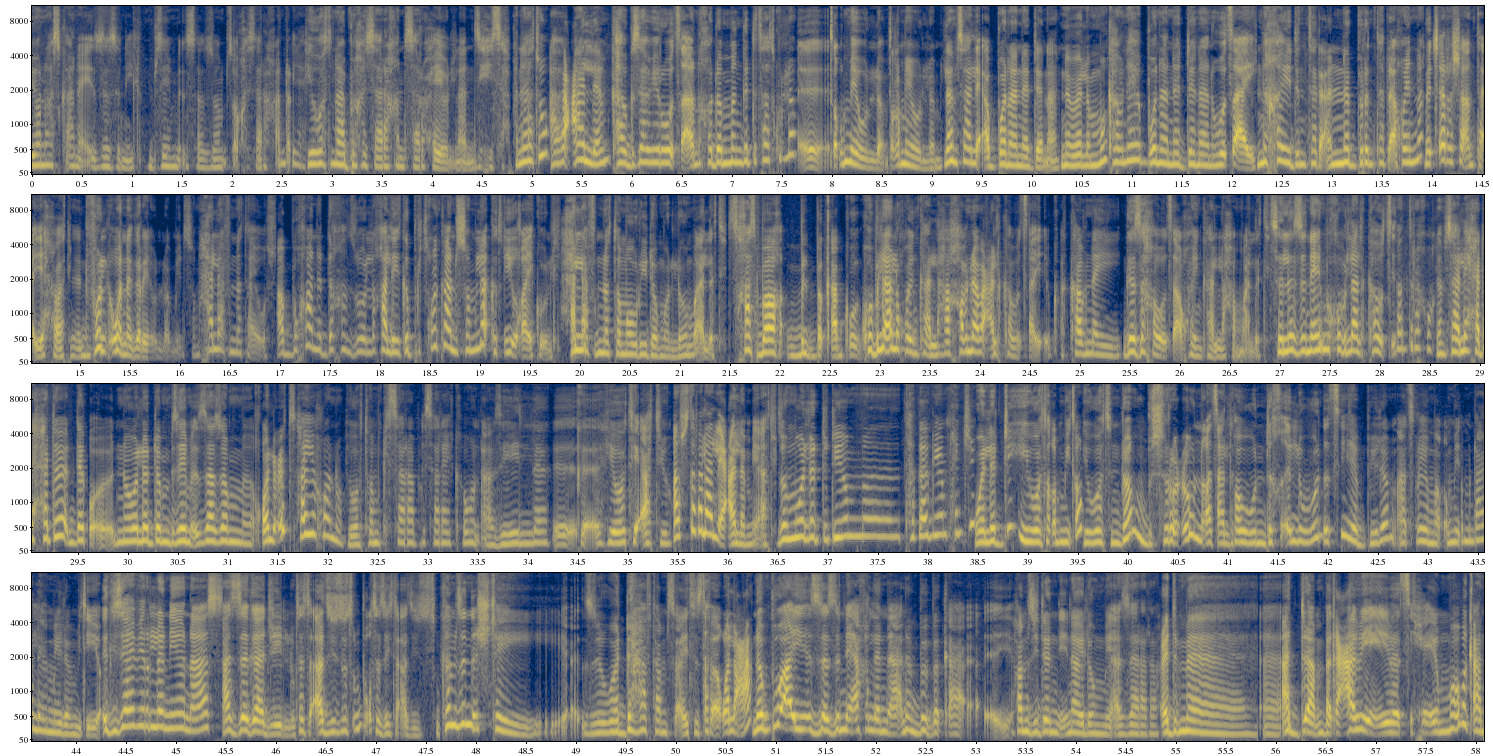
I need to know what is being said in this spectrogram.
ዮናስ ከዓ ናይ እዝዝን ኢሉ ብዘይ ምእዛዝ ዘምፅኦ ኪሰራካ ንሪኢ ሂወትና ብኪሰራካ ንሰርሖ የብልናን እዚ ሒሳብ ምክንያቱ ኣብ ዓለም ካብ እግዚኣብሔር ወፃኢ ንኸዶም መንገድታት ኩሎም ጥቕሚ የብሎም ጥቕሚ የብሎም ለምሳሌ ኣቦና ነደናን ንበል እሞ ካብ ናይ ኣቦና ነደናን ወፃኢ ንኸይድ እንተ ንነብር እንተ ኮይና መጨረሻ እንታይ እዩ ኣሕዋት ዝፈልጥዎ ነገር የብሎም እዩ እቶም ሓላፍነት ኣይወስዱን። ኣቦኻ ነደኻን ዝወለኻ ለይገብር ተኾይንካ ንሶምለ ክጥይቁ ኣይክእሉን። ሓላፍነቶም ኣውሪዶም ኣለው ማለት እዩ። ንስኻስ በቃ ኮብላሊ ኮይንካ ኣለኻ ካብ ናይ ባዕልካ ወጻኢ በቃ ካብ ናይ ገዛኻ ወጻኢ ኮይንካ ኣለኻ ማለት እዩ። ስለዚ ናይ ምኹብላልካ ውጽኢት ኣንትረኽባ ለምሳሌ ሓደ ሓደ ደቂ ንወለዶም ብዘይምእዛዞም ቆልዑት ታይ ይኾኑ ሂወቶም ኪሳራ ብኪሳራ ይከውን ኣብ ዘይለ ሂወት ይኣትዩ ኣብ ዝተፈላለየ ዓለም ይኣትዩ እዞም ወለዲ ድዮም ተጋግዮም ሕጂ ወለዲ ሂወት ኣቅሚጦም ሂወት እንዶም ብስሩዑ ንቀጻሊ ክከውን ድክእል ውን ቅጺ የቢሎም ኣጽርዮም ኣቅሚጦም እንዳ ለህመይ ሎሚ ጥዮ እግዚኣብሔር ለንዮናስ ኣዘጋጅይሉ ተትኣዚዙ ጽቡቅ ተዘይተኣዚዙ ጽቡቅ ከምዚ ንእሽተይ እዚ ወዲ ሃፍታም ሰብኣይ ዝጠፍኣ ቆልዓ ነቡኣ ይእዘዝ እኔ ኣክለኒ ኣነብ በቃ ከምዚ ደኒእና ኢሎም ኣዘራርባ ዕድመ ኣዳም በቃ ዓብየ እየ በፂሐ እየ እሞ በቃ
